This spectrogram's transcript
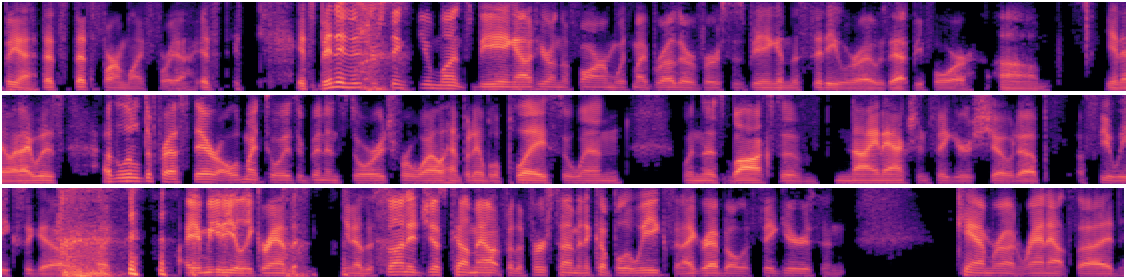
but yeah, that's that's farm life for you. It's it, it's been an interesting few months being out here on the farm with my brother versus being in the city where I was at before. Um, you know, and I was I was a little depressed there. All of my toys have been in storage for a while, haven't been able to play. So when when this box of nine action figures showed up a few weeks ago, like, I immediately grabbed it. You know, the sun had just come out for the first time in a couple of weeks, and I grabbed all the figures and camera and ran outside.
